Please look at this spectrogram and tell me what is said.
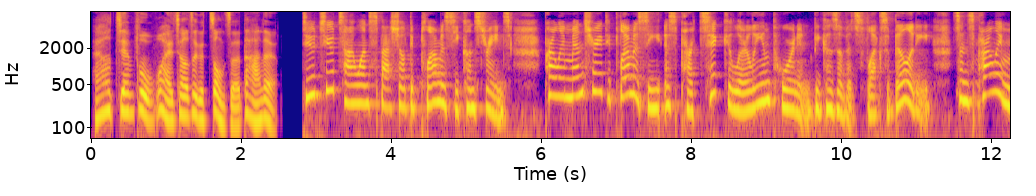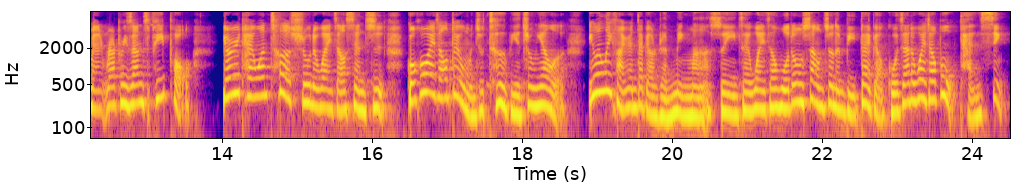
还要肩负外交这个重责大任。Due to Taiwan's special diplomacy constraints, parliamentary diplomacy is particularly important because of its flexibility, since parliament represents people. 由于台湾特殊的外交限制，国会外交对我们就特别重要了。因为立法院代表人民嘛，所以在外交活动上就能比代表国家的外交部弹性。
